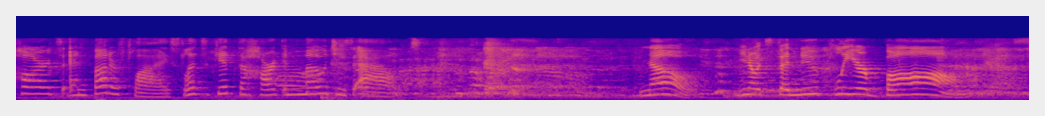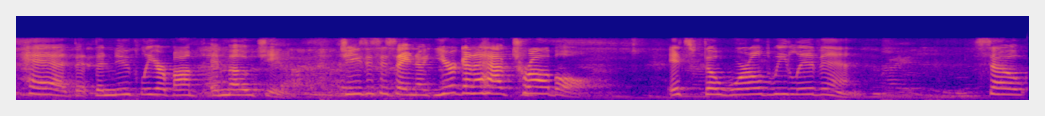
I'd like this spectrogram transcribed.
hearts and butterflies. Let's get the heart emojis out. No. You know, it's the nuclear bomb head, the, the nuclear bomb emoji. Jesus is saying, no, you're going to have trouble. It's the world we live in. So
